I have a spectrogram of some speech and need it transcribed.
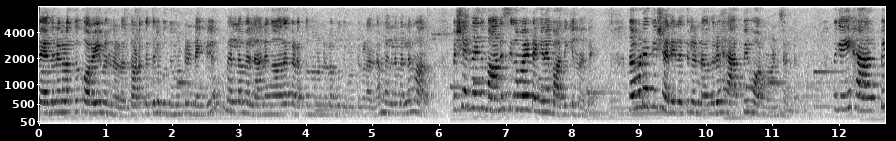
വേദനകളൊക്കെ കുറയുമെന്നുള്ളത്. തുടക്കത്തിൽ ബുദ്ധിമുട്ടുണ്ടെങ്കിലും മെല്ലെ മെല്ലെ അനങ്ങാതെ കിടക്കുന്നതുകൊണ്ടുള്ള ബുദ്ധിമുട്ടുകളെല്ലാം മെല്ലെ മെല്ലെ മാറും. പക്ഷെ എന്നാൽ ഇത് മാനസികമായിട്ട് എങ്ങനെ ബാധിക്കുന്നതല്ലേ? നമ്മുടെയൊക്കെ ശരീരത്തിൽ ഉണ്ടാകുന്ന ഒരു ഹാപ്പി ഹോർമോൺസ് ഉണ്ട്. ഓക്കെ ഈ ഹാപ്പി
